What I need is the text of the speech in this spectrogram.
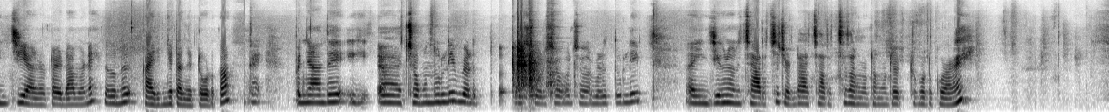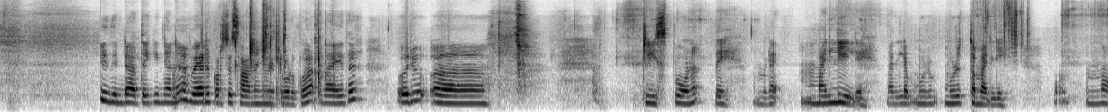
ഇഞ്ചിയാണ് കേട്ടോ ഇടാൻ വേണേ. ഇതൊന്ന് കരിഞ്ഞിട്ട് അങ്ങ് ഇട്ട് കൊടുക്കാം. ഓക്കെ. അപ്പം ഞാൻ ഈ ആ, വെളുത്ത് സോറി ചുമ വെളുത്തുള്ളി ഇഞ്ചി കൂടി ഒന്ന് ചതച്ചിട്ടുണ്ട്. ആ ചതച്ചത് അങ്ങോട്ടും അങ്ങോട്ടും ഇട്ട് കൊടുക്കുവാണേ. ഇതിന്റെ അകത്തേക്ക് ഞാൻ വേറെ കുറച്ച് സാധനങ്ങൾ ഇട്ട് കൊടുക്കുക. അതായത് ഒരു ടീസ്പൂണ് ദേ നമ്മുടെ മല്ലിയില്ലേ? നല്ല മുഴു മുഴുത്ത മല്ലി. ഒന്നോ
